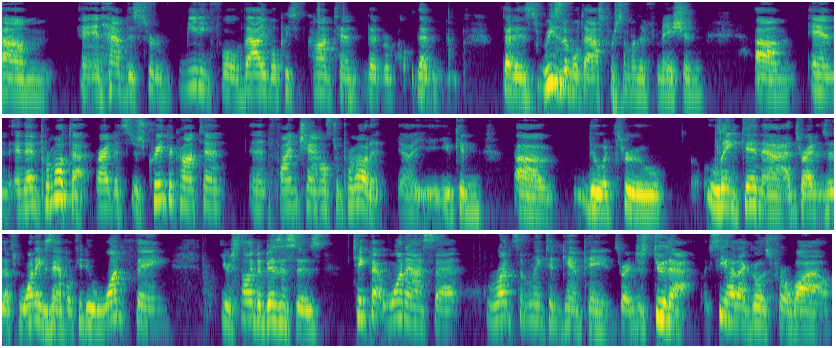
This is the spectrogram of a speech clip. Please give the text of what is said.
um, and have this sort of meaningful, valuable piece of content that that that is reasonable to ask for some of the information um, and and then promote that. Right? Let's just create the content and then find channels to promote it. You, you can uh, do it through LinkedIn ads, right? So that's one example. If you do one thing, you're selling to businesses. Take that one asset, run some LinkedIn campaigns, right? Just do that. Like, see how that goes for a while.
